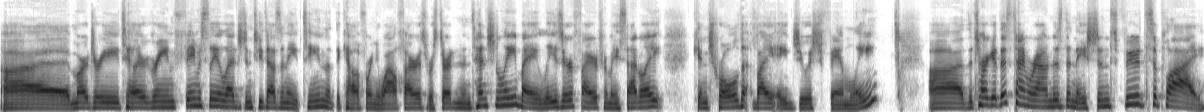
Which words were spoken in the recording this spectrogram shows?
Uh, Marjorie Taylor Greene famously alleged in 2018 that the California wildfires were started intentionally by a laser fired from a satellite controlled by a Jewish family. Uh, the target this time around is the nation's food supply.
